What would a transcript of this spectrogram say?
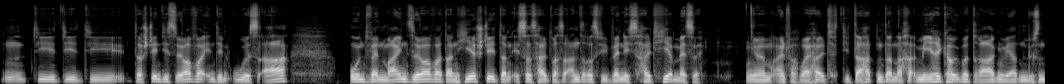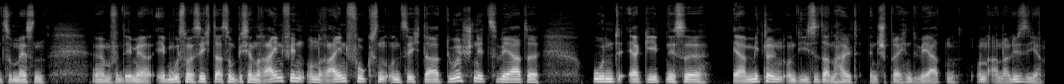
die, die, die, da stehen die Server in den USA und wenn mein Server dann hier steht, dann ist das halt was anderes, wie wenn ich es halt hier messe. Ähm, einfach weil halt die Daten dann nach Amerika übertragen werden müssen zu messen. Ähm, von dem her eben muss man sich da so ein bisschen reinfinden und reinfuchsen und sich da Durchschnittswerte und Ergebnisse ermitteln und diese dann halt entsprechend werten und analysieren.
